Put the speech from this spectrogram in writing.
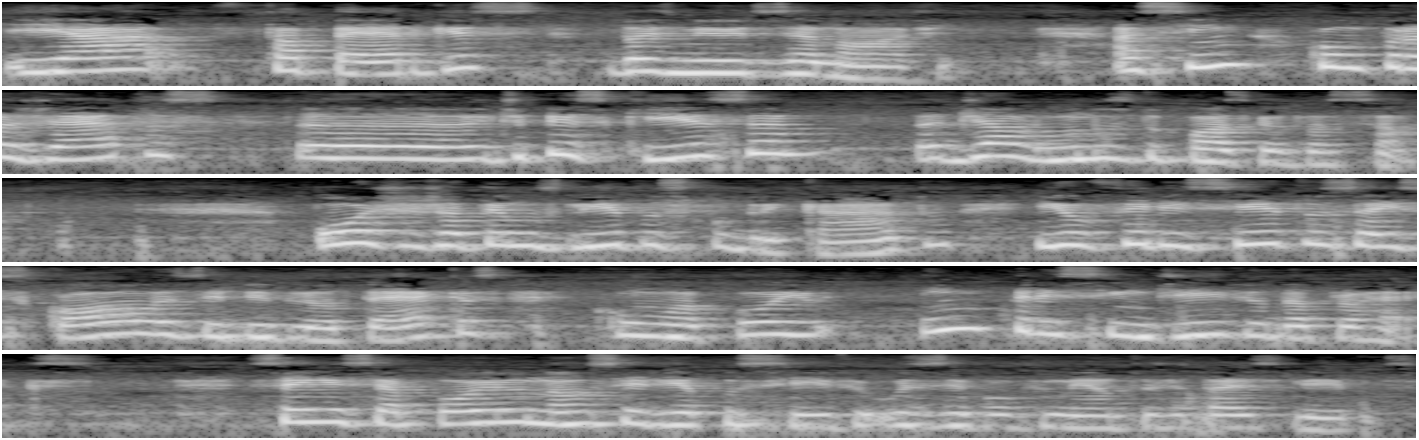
e a FAPERGS 2019 assim como projetos de pesquisa de alunos do pós-graduação. Hoje já temos livros publicados e oferecidos a escolas e bibliotecas com o apoio imprescindível da ProRex. Sem esse apoio não seria possível o desenvolvimento de tais livros.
